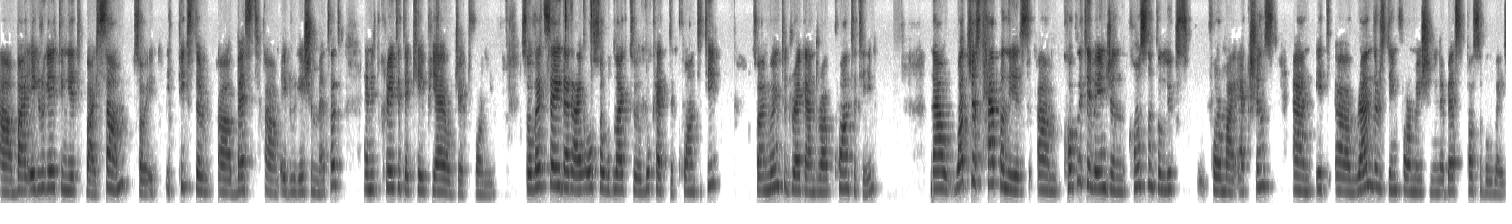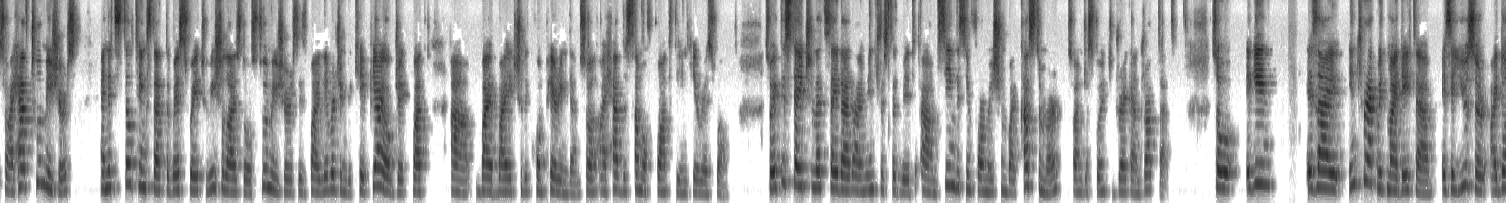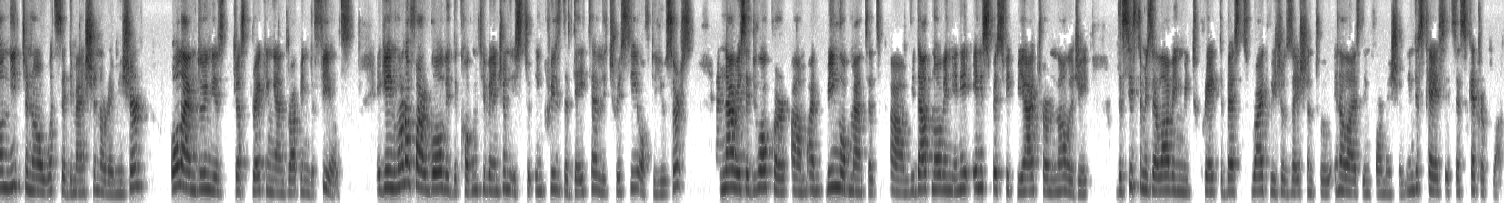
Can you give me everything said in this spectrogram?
uh, by aggregating it by sum. So it, it picks the uh, best um, aggregation method and it created a KPI object for me. So let's say that I also would like to look at the quantity. So I'm going to drag and drop quantity. Now, what just happened is um, Cognitive Engine constantly looks for my actions and it uh, renders the information in the best possible way. So I have two measures and it still thinks that the best way to visualize those two measures is by leveraging the KPI object, but uh, by, by actually comparing them. So I have the sum of quantity in here as well. So at this stage, let's say that I'm interested with um, seeing this information by customer. So I'm just going to drag and drop that. So again, as I interact with my data as a user, I don't need to know what's the dimension or a measure. All I'm doing is just dragging and dropping the fields. Again, one of our goal with the cognitive engine is to increase the data literacy of the users. And now as a developer, um, I'm being augmented um, without knowing any, any specific BI terminology. The system is allowing me to create the best right visualization to analyze the information. In this case, it's a scatter plot.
